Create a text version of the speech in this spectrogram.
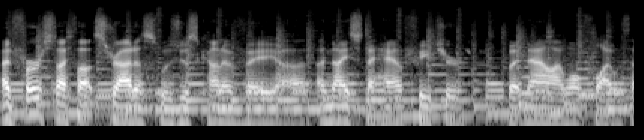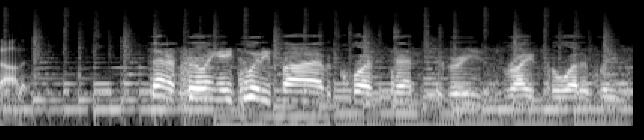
At first I thought Stratus was just kind of a, uh, a nice to have feature, but now I won't fly without it. Center Sterling A285, course 10 degrees right for weather please.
